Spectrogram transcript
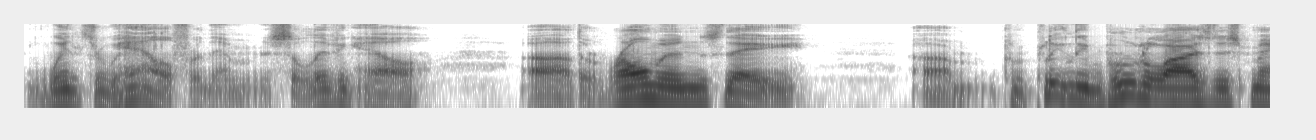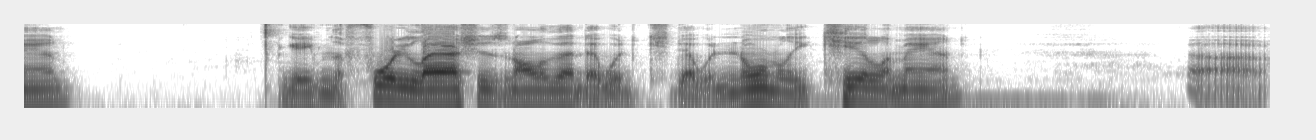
went through hell for them. It's a living hell. Uh, the Romans, they um, completely brutalized this man, gave him the 40 lashes and all of that that would, that would normally kill a man. Uh,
